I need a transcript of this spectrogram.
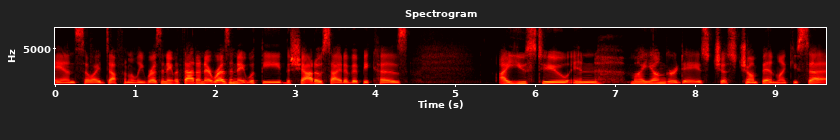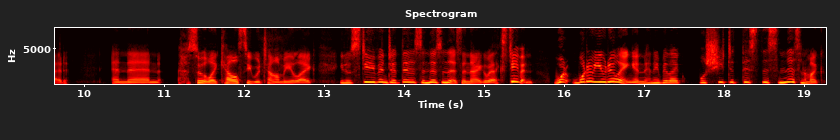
And so I definitely resonate with that and I resonate with the the shadow side of it because I used to in my younger days just jump in like you said. And then so like Kelsey would tell me like, you know, Steven did this and this and this and then I go like, "Steven, what what are you doing?" And then he'd be like, "Well, she did this this and this." And I'm like,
